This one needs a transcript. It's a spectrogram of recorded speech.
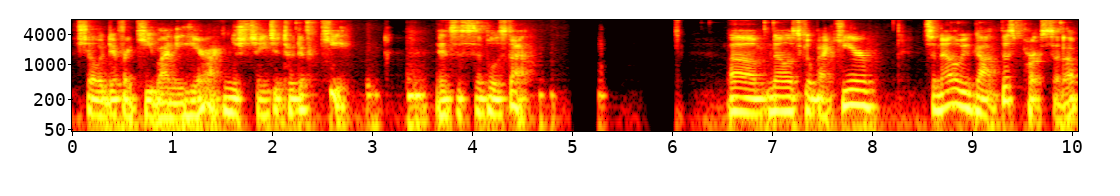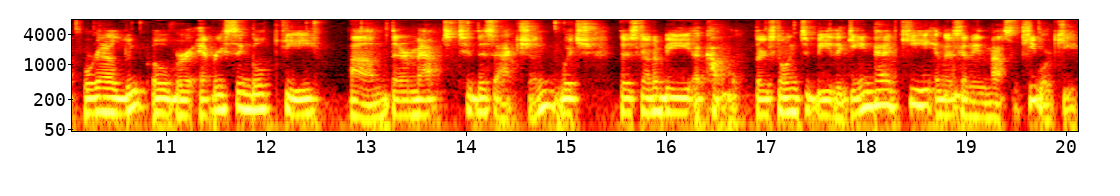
show a different key binding here. I can just change it to a different key. It's as simple as that. Um, now let's go back here. So now that we've got this part set up, we're going to loop over every single key um, that are mapped to this action, which there's going to be a couple. There's going to be the gamepad key and there's going to be the mouse and keyboard key.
